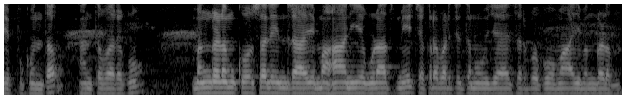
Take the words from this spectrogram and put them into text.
చెప్పుకుందాం. అంతవరకు మంగళం కోసలేంద్రాయ మహానీయ గుణాత్మే చక్రవర్తి తనూజాయ సర్వభౌమాయ మంగళం.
